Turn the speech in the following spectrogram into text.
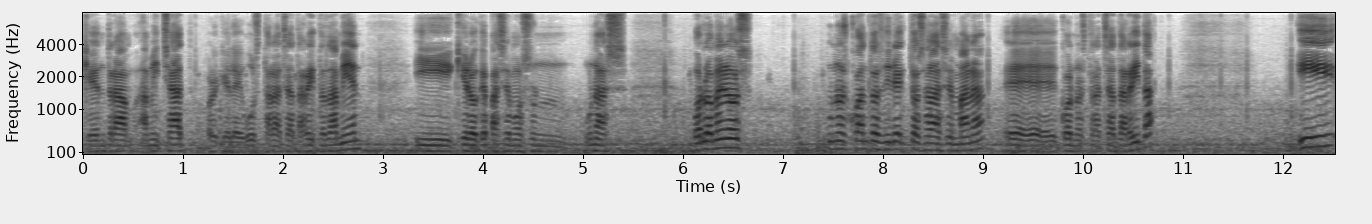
que entra a mi chat porque le gusta la chatarrita también y quiero que pasemos unas, por lo menos unos cuantos directos a la semana eh, con nuestra chatarrita. Y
